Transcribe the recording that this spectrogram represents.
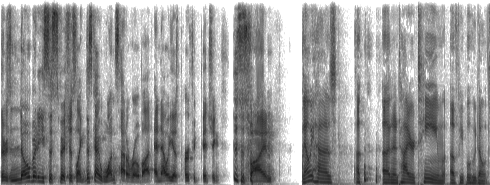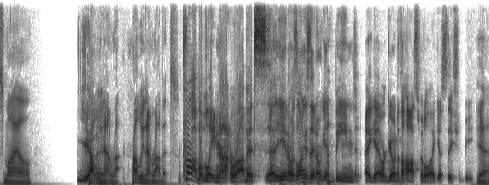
There's nobody suspicious. Like this guy once had a robot and now he has perfect pitching. This is fine. Now he has a, an entire team of people who don't smile. Yeah, Probably not. Ro- probably not Roberts. Probably not Roberts. Uh, you know, as long as they don't get beamed, I guess, or go to the hospital, I guess they should be. Yeah.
